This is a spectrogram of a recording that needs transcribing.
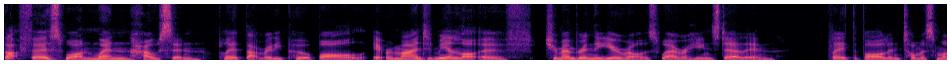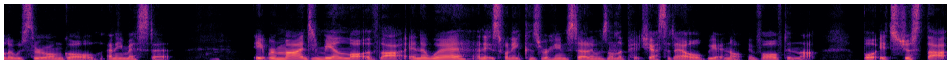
that first one when Howson played that really poor ball, it reminded me a lot of. Do you remember in the Euros where Raheem Sterling played the ball and Thomas Muller was through on goal and he missed it? it reminded me a lot of that in a way. And it's funny because Raheem Sterling was on the pitch yesterday, albeit not involved in that. But it's just that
